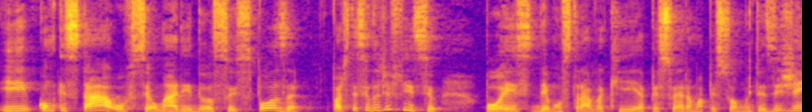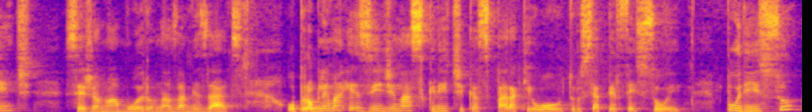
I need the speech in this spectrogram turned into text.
e conquistar o seu marido ou sua esposa pode ter sido difícil, pois demonstrava que a pessoa era uma pessoa muito exigente, seja no amor ou nas amizades. O problema reside nas críticas para que o outro se aperfeiçoe. Por isso,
